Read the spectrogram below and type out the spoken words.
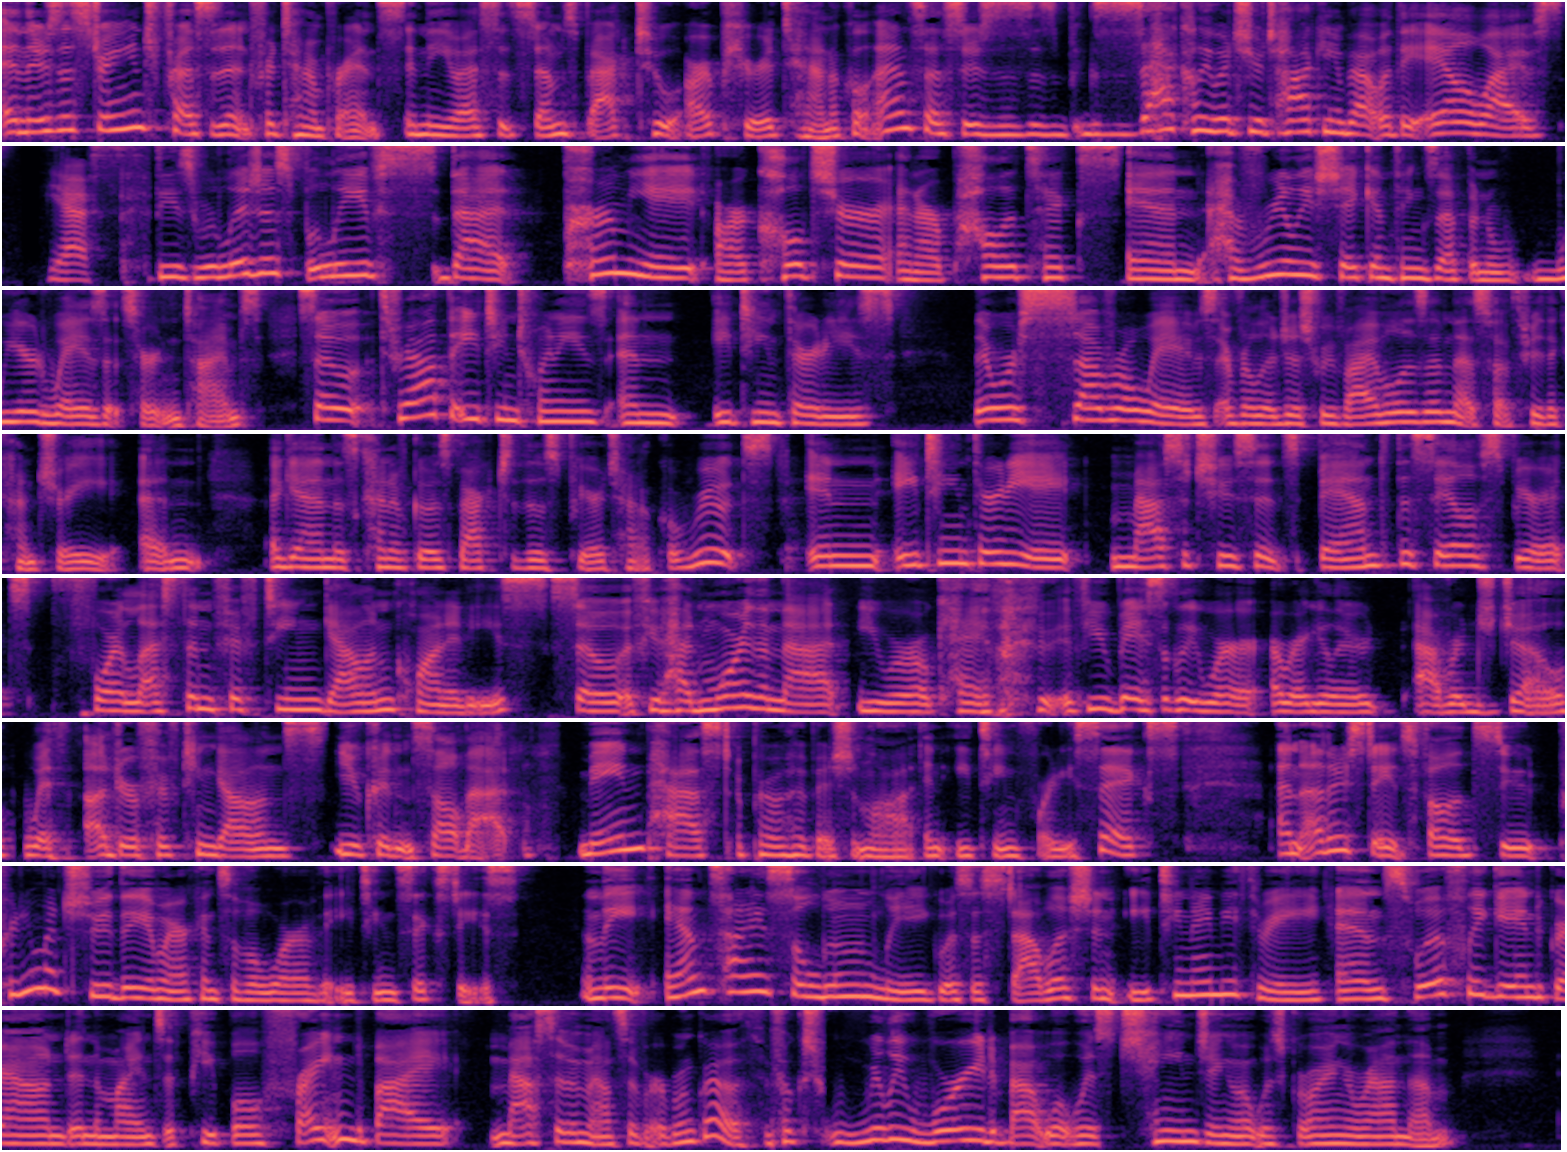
And there's a strange precedent for temperance in the US that stems back to our puritanical ancestors. This is exactly what you're talking about with the alewives. Yes. These religious beliefs that permeate our culture and our politics and have really shaken things up in weird ways at certain times. So, throughout the 1820s and 1830s, there were several waves of religious revivalism that swept through the country. And Again, this kind of goes back to those puritanical roots. In 1838, Massachusetts banned the sale of spirits for less than 15 gallon quantities. So if you had more than that, you were okay. But if you basically were a regular average Joe with under 15 gallons, you couldn't sell that. Maine passed a prohibition law in 1846, and other states followed suit pretty much through the American Civil War of the 1860s. The Anti Saloon League was established in 1893 and swiftly gained ground in the minds of people frightened by massive amounts of urban growth. Folks really worried about what was changing, what was growing around them.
